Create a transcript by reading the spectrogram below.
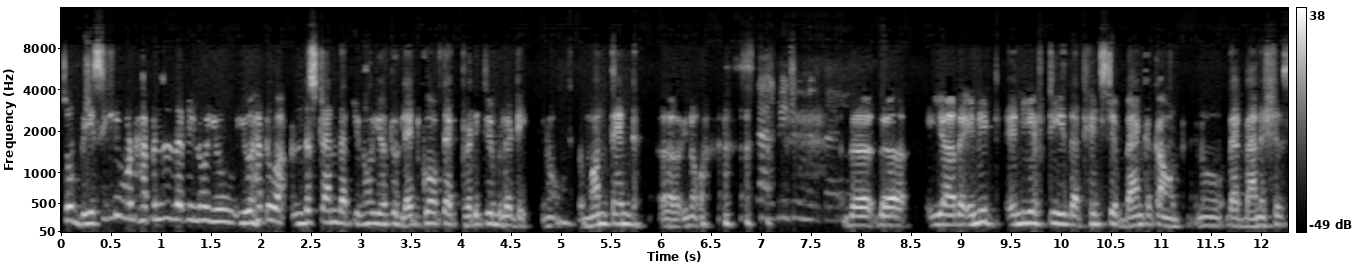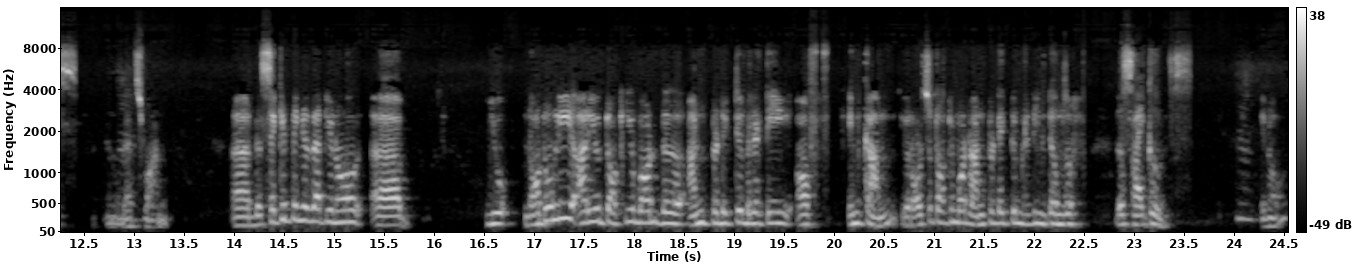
so basically, what happens is that you know you you have to understand that you know you have to let go of that predictability. You know, the month end. Uh, you know, Salary jo milta hai. the the yeah the NE NEFT that hits your bank account. You know that vanishes. You know, That's one. Uh, the second thing is that you know uh, you not only are you talking about the unpredictability of income, you're also talking about unpredictability in terms of the cycles. Hmm. You know,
